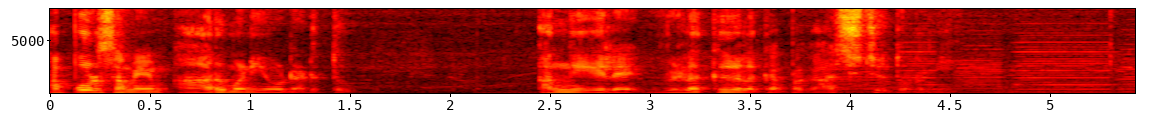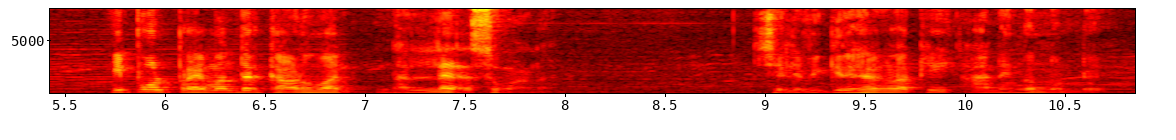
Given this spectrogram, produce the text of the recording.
അപ്പോൾ സമയം ആറു മണിയോടടുത്തു. അങ്ങയിലെ വിളക്കുകളൊക്കെ പ്രകാശിച്ചു തുടങ്ങി. ഇപ്പോൾ പ്രേമന്ദർ കാണുവാൻ നല്ല രസമാണ്. ചില വിഗ്രഹങ്ങളൊക്കെ അനങ്ങുന്നുണ്ട്.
